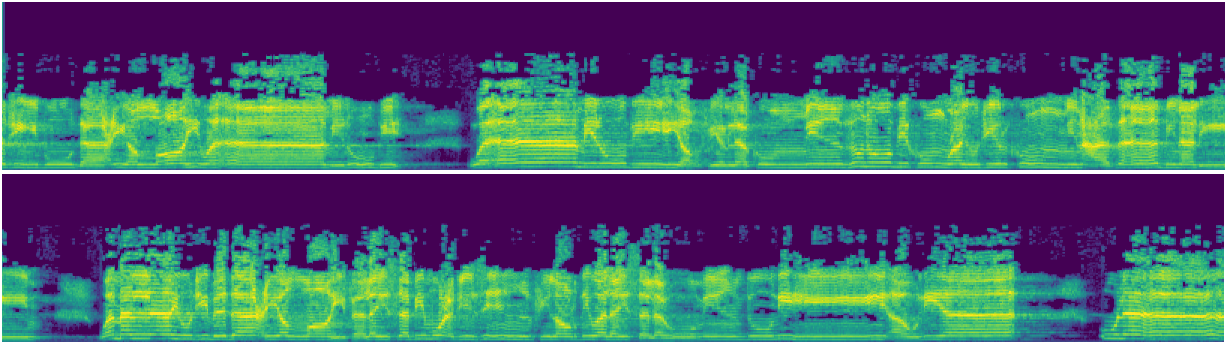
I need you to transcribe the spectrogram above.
أجيبوا داعي الله وآمنوا به وآمنوا به يغفر لكم من ذنوبكم ويجركم من عذاب أليم. ومن لا يجب داعي الله فليس بمعجز في الأرض وليس له من دونه أولياء أولئك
